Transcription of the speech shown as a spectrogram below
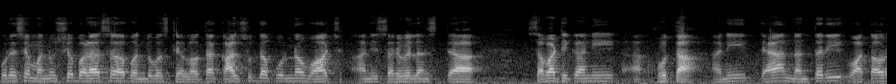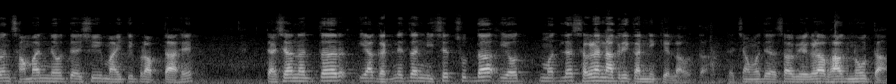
पुरेसे मनुष्यबळासह बंदोबस्त ठेवला होता. कालसुद्धा पूर्ण वॉच आणि सर्वेलन्स त्या सभा ठिकाणी होता आणि त्यानंतरही वातावरण सामान्य होते अशी माहिती प्राप्त आहे. त्याच्यानंतर या घटनेचा निषेधसुद्धा यवतमधल्या सगळ्या नागरिकांनी केला होता. त्याच्यामध्ये असा वेगळा भाग नव्हता.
